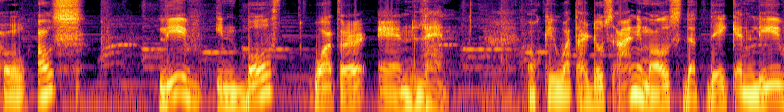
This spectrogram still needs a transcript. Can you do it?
Animals live in both water and land. Okay, what are those animals that they can live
